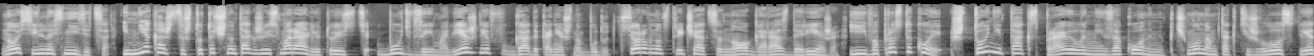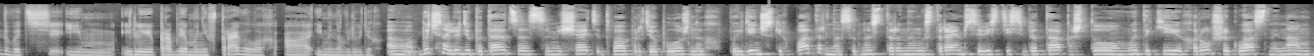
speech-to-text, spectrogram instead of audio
но сильно снизится. И мне кажется, что точно так же и с моралью. То есть будь взаимовежлив, гады, конечно, будут все равно встречаться, но гораздо реже реже. И вопрос такой, что не так с правилами и законами? Почему нам так тяжело следовать им? Или проблема не в правилах, а именно в людях? А, обычно люди пытаются совмещать два противоположных поведенческих паттерна. С одной стороны, мы стараемся вести себя так, что мы такие хорошие, классные, нам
